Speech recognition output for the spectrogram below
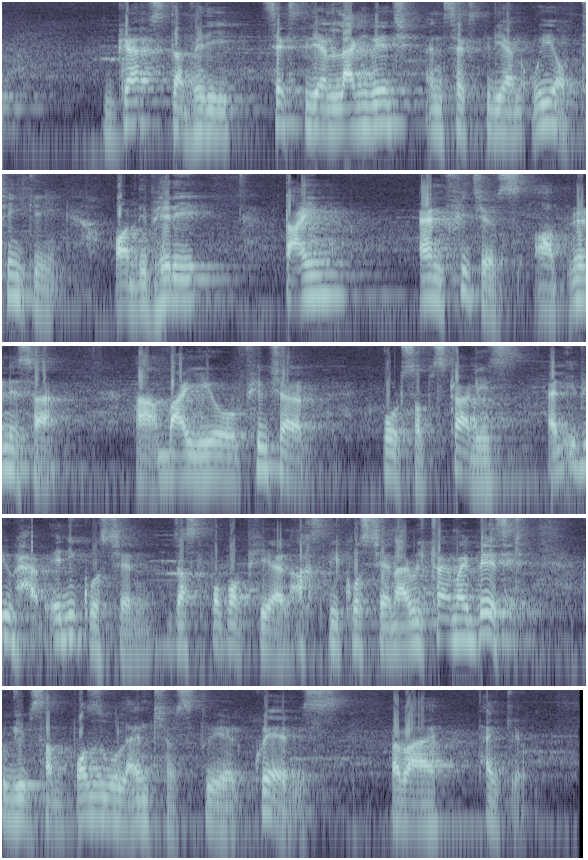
grasp the very Shakespearean language and Shakespearean way of thinking or the very time and features of Renaissance uh, by your future course of studies and if you have any question just pop up here ask me question. I will try my best to give some possible answers to your queries. Bye bye thank you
